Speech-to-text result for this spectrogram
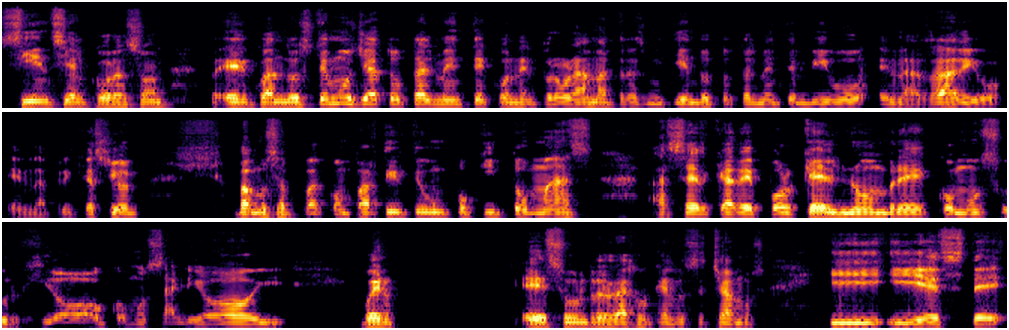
ciencia al corazón. El, cuando estemos ya totalmente con el programa transmitiendo totalmente en vivo en la radio, en la aplicación, vamos a, compartirte un poquito más acerca de por qué el nombre, cómo surgió, cómo salió y bueno, es un relajo que nos echamos. Y, este,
